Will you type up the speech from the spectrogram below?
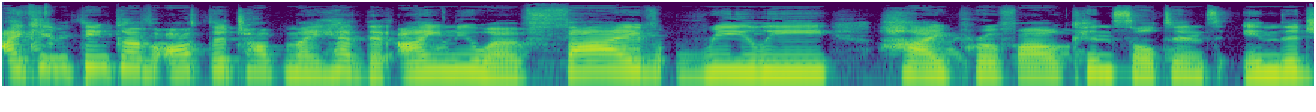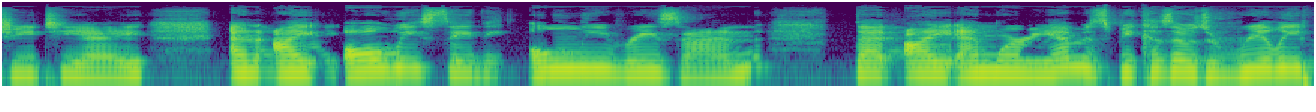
I can think of off the top of my head that I knew of five really high profile consultants in the GTA, and I always say the only reason that I am where I am is because I was really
